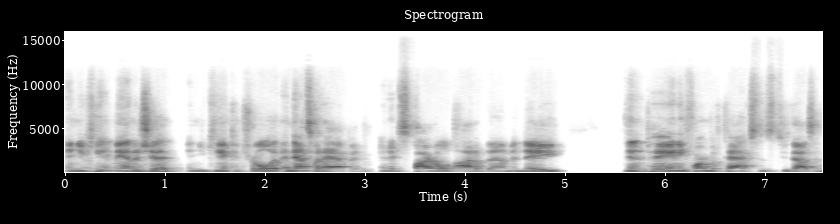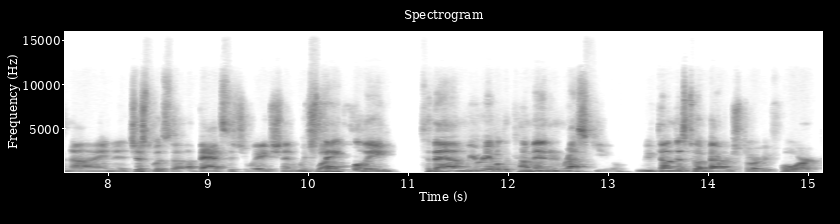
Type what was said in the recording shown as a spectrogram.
and you can't manage it and you can't control it. And that's what happened. And it spiraled out of them. And they didn't pay any form of tax since 2009. And it just was a, a bad situation, which wow. thankfully to them, we were able to come in and rescue. We've done this to a beverage store before.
